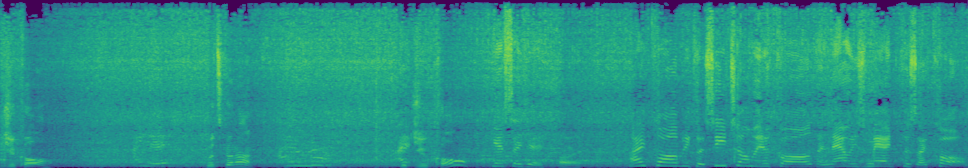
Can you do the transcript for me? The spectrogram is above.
Did you call? I did. What's going on? I don't know. Did you call? Yes, I did. All right. I called because he told me to call, and now he's mad because I called.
